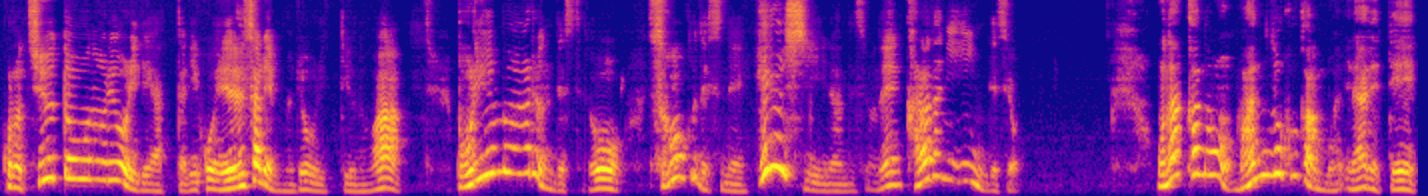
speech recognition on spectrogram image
この中東の料理であったり、こう、エルサレムの料理っていうのは、ボリュームはあるんですけど、すごくですね、ヘルシーなんですよね。体にいいんですよ。お腹の満足感も得られて、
